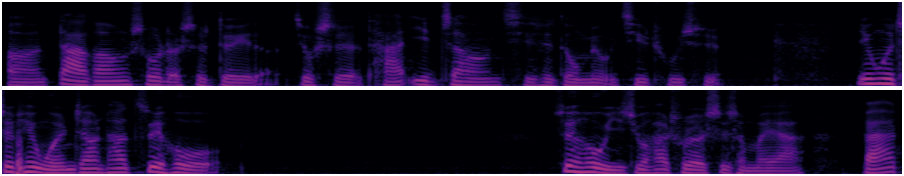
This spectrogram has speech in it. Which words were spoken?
嗯，大纲说的是对的，就是他一张其实都没有寄出去，因为这篇文章他最后最后一句话说的是什么呀？But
